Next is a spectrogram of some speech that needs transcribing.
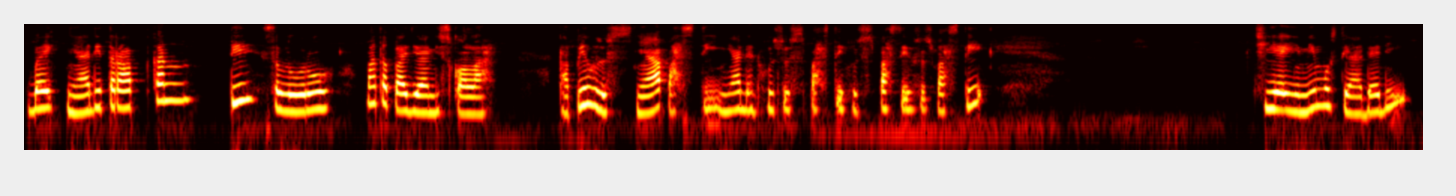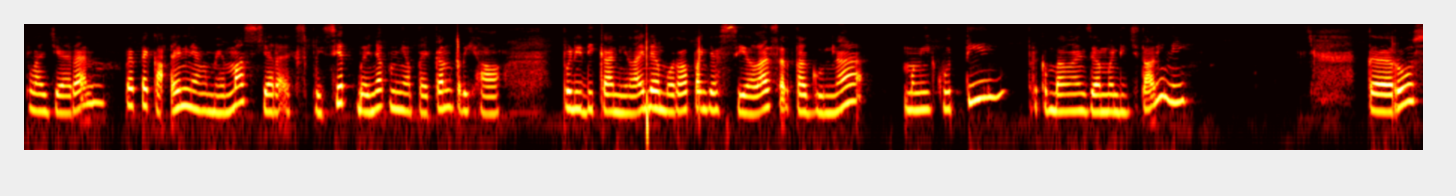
baiknya diterapkan di seluruh mata pelajaran di sekolah. Tapi khususnya pastinya dan khusus pasti khusus pasti khusus pasti Cie ini mesti ada di pelajaran PPKN yang memang secara eksplisit banyak menyampaikan perihal pendidikan nilai dan moral Pancasila serta guna mengikuti perkembangan zaman digital ini. Terus,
